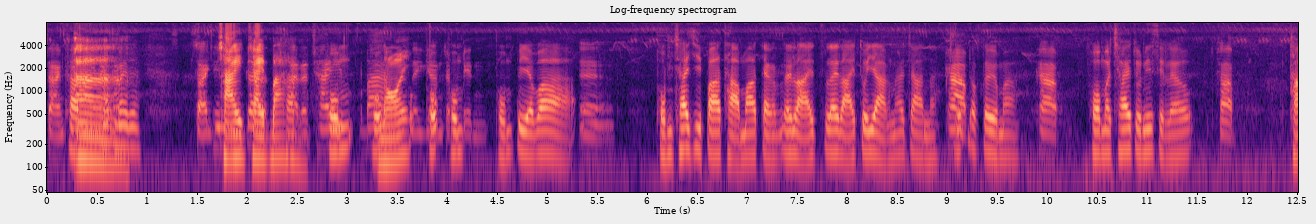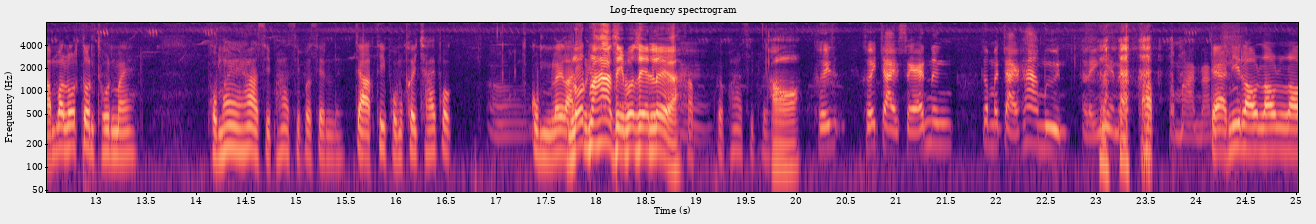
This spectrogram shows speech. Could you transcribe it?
สารเคครับมีอ่า ไม่ได้ สารเคมีใช้ก็ใช้บ้างอาจจะใช้ผม บ้างน้อย ในผยามมผมจำเป็นผมเปรียบว่าเออ ผมใช้ชีปาถามมาแต่หลาย ๆ หลาย ๆ ตัวอย่างนะอาจารย์นะครับดรมา ครับพอมาใช้ตัวนี้เสร็จแล้ว ครับถามว่าลดต้นทุนไหม ผมให้ห้าสิบห้าสิบเปอร์เซ็นต์เลย จากที่ผมเคยใช้พวกอ๋อ กลุ่มหลายๆลดมาห้าสิบเปอร์เซ็นต์เลยเหรอะครับเกือบห้าสิบเลย อ๋อ เคยเคยจ่ายแสนหนึ่งก็มาจ่ายห้าหมื่นอะไรเงี้ยนะครับประมาณนั้น แต่อันนี้เราเราเรา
